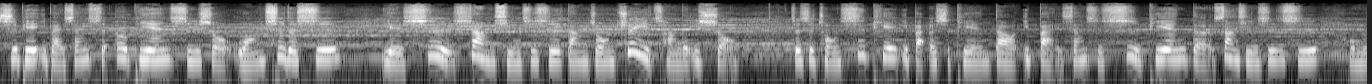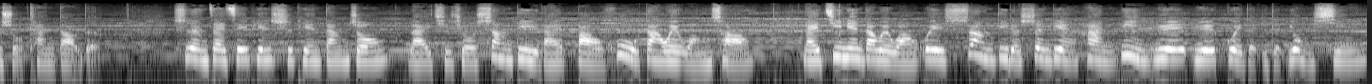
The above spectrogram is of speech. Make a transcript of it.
诗篇一百三十二篇是一首王室的诗，也是上行之诗当中最长的一首。这是从诗篇一百二十篇到一百三十四篇的上行之诗，我们所看到的。诗人在这篇诗篇当中，来祈求上帝来保护大卫王朝，来纪念大卫王为上帝的圣殿和立约约柜的一个用心。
